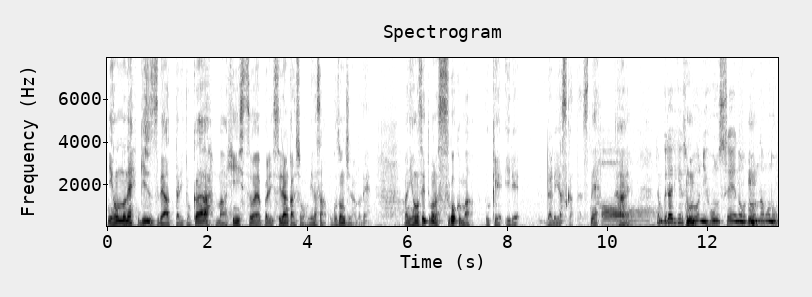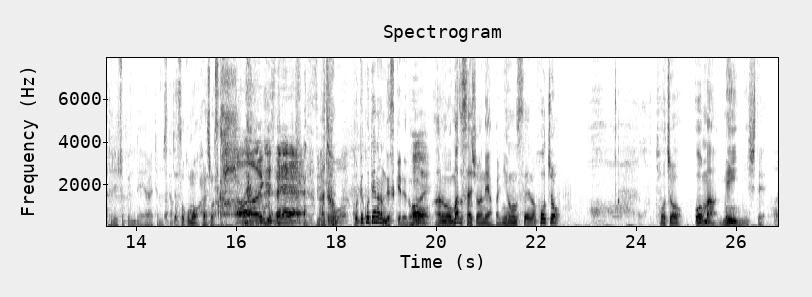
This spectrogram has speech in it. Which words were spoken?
日本のね技術であったりとか、まあ、品質はやっぱりスリランカの人も皆さんご存知なので、まあ、日本製っていうものはすごくまあ受け入れられやすかったですね。はいでも具体的にその日本製のどんなものをテレビショッピングでやられてるんですか、じゃあそこも話しますか。あーいいですね。あとコテコテなんですけれども、はい。あのまず最初はねやっぱり日本製の包丁。包丁をまあメインにしてはい。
